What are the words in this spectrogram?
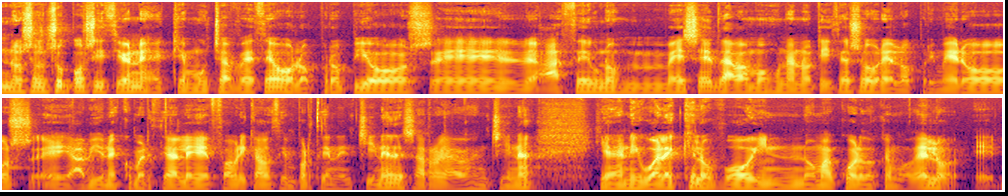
no son suposiciones, es que muchas veces, o los propios, eh, hace unos meses dábamos una noticia sobre los primeros eh, aviones comerciales fabricados 100% en China, desarrollados en China, y eran iguales que los Boeing, no me acuerdo qué modelo. Eh,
